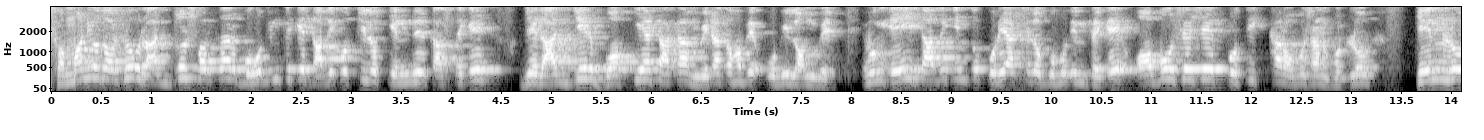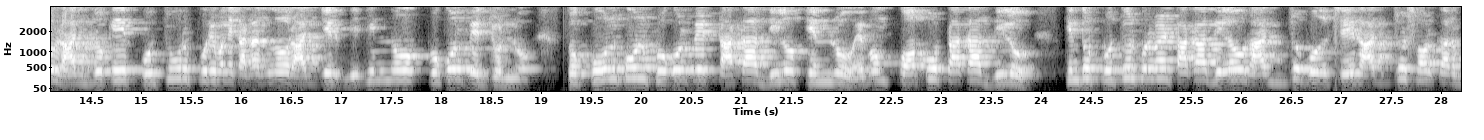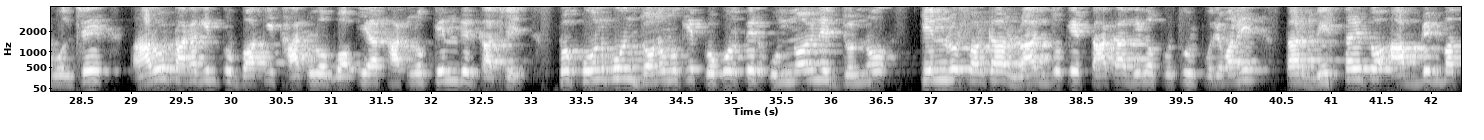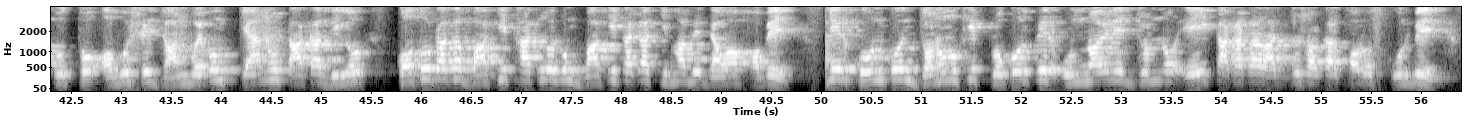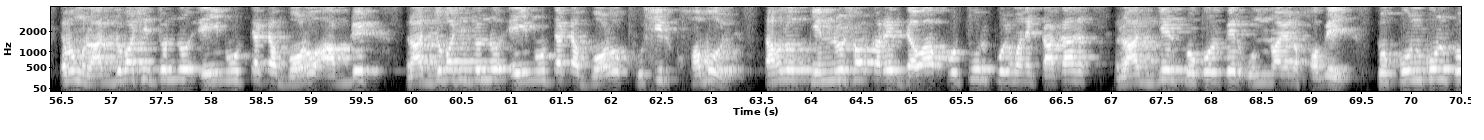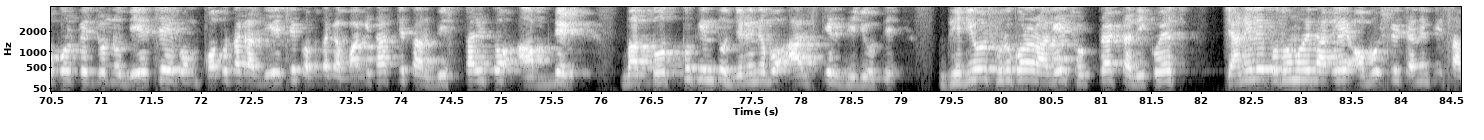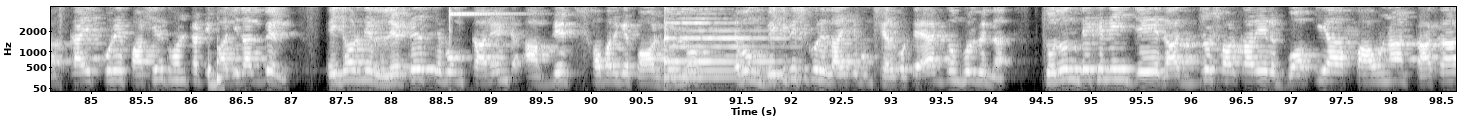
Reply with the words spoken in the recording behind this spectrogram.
সম্মানীয় দর্শক রাজ্য সরকার বহুদিন থেকে দাবি করছিল কেন্দ্রের কাছ থেকে যে রাজ্যের বকেয়া টাকা মেটাতে হবে অবিলম্বে। এবং এই দাবি কিন্তু করে আসছিল বহুদিন থেকে। অবশেষে প্রতীক্ষার অবসান ঘটলো। কেন্দ্র রাজ্যকে প্রচুর পরিমাণে টাকা দিল রাজ্যের বিভিন্ন প্রকল্পের জন্য। তো কোন কোন প্রকল্পের টাকা দিল কেন্দ্র এবং কত টাকা দিল? কিন্তু প্রচুর পরিমাণে টাকা দিলেও রাজ্য বলছে, রাজ্য সরকার বলছে আরও টাকা কিন্তু বাকি থাকল, বকেয়া থাকল কেন্দ্রের কাছে। কোন কোন জনমুখী প্রকল্পের উন্নয়নের জন্য কেন্দ্র সরকার রাজ্যকে টাকা দিল প্রচুর পরিমাণে? তার বিস্তারিত আপডেট বা তথ্য অবশ্যই জানব এবং কেন টাকা দিল, কত টাকা বাকি থাকল এবং বাকি টাকা কীভাবে দেওয়া হবে? রাজ্যের কোন কোন জনমুখী প্রকল্পের উন্নয়নের জন্য এই টাকাটা রাজ্য সরকার খরচ করবে? এবং রাজ্যবাসীর জন্য এই মুহূর্তে একটা বড় আপডেট রাজ্যবাসীর জন্য এই মুহূর্তে একটা বড় খুশির খবর। তাহলে কেন্দ্র সরকারের দেওয়া প্রচুর পরিমাণে টাকা রাজ্যের প্রকল্পের উন্নয়ন হবে। তো কোন কোন প্রকল্পের জন্য দিয়েছে এবং কত টাকা দিয়েছে, কত টাকা বাকি থাকছে, তার বিস্তারিত আপডেট বা তথ্য কিন্তু জেনে নেব আজকের ভিডিওতে। ভিডিও শুরু করার আগে ছোট্ট একটা রিকোয়েস্ট চ্যানেলে প্রথম হয়ে থাকলে অবশ্যই চ্যানেলটি সাবস্ক্রাইব করে পাশের ঘন্টাটি বাজিয়ে রাখবেন। এই ধরনের লেটেস্ট এবং কারেন্ট আপডেট সবার আগে পাওয়ার জন্য এবং বেশি বেশি করে লাইক এবং শেয়ার করতে একদম ভুলবেন না। চলুন দেখে নেই যে রাজ্য সরকারের বকেয়া পাওনা টাকা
